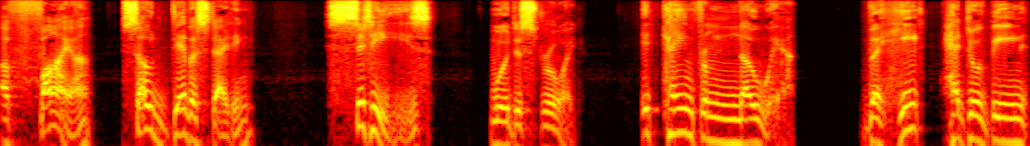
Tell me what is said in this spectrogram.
A fire so devastating, cities were destroyed. It came from nowhere. The heat had to have been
